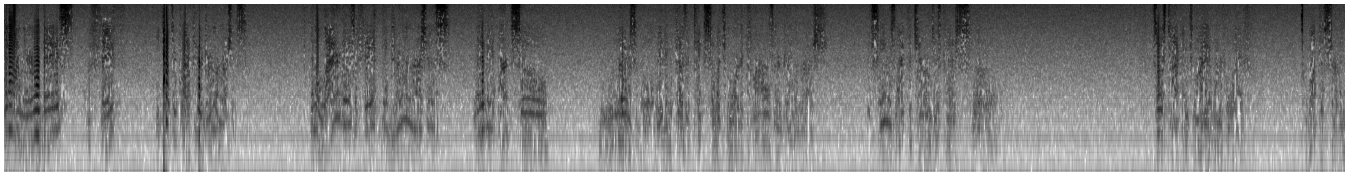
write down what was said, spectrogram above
Yeah, in the early days of faith, you go through quite a few adrenaline rushes. In the latter days of faith, the adrenaline rushes maybe aren't so noticeable, maybe because it takes so much more to cause an adrenaline rush. It seems like the challenge is kind of slow. So I was talking to my wonderful wife about this sermon.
